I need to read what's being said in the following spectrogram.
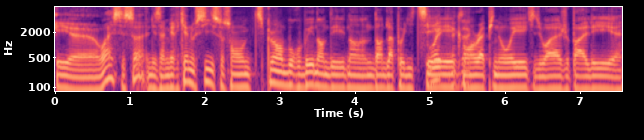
Et euh, ouais, c'est ça. Les Américaines aussi, ils se sont un petit peu embourbés dans des dans, dans de la politique. Oui. Mon Rapinoe qui dit ouais, je vais pas aller.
